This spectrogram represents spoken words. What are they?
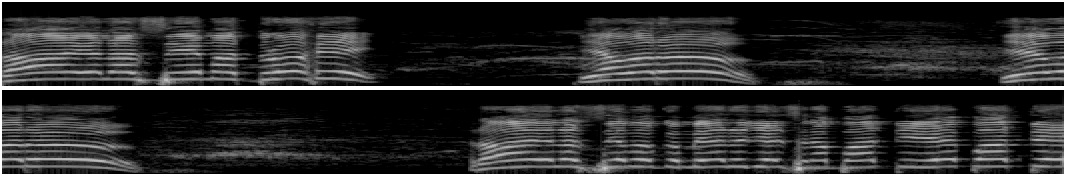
రాయలసీమ ద్రోహి ఎవరు? ఎవరు? రాయలసీమకు మేలు చేసిన పార్టీ ఏ పార్టీ?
